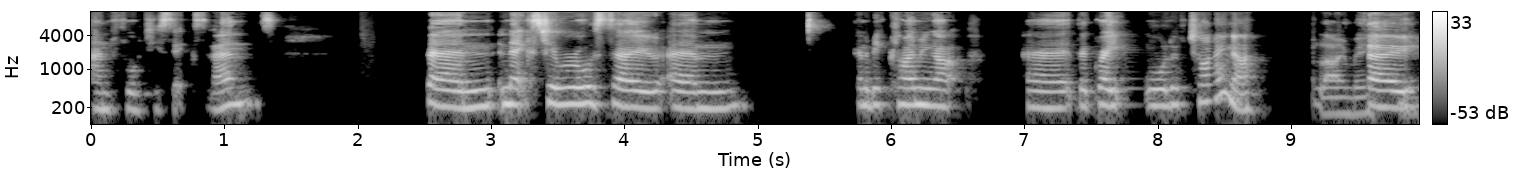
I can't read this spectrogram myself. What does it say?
and 46 events. Then next year, we're also um, going to be climbing up uh, the Great Wall of China. Blimey. So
